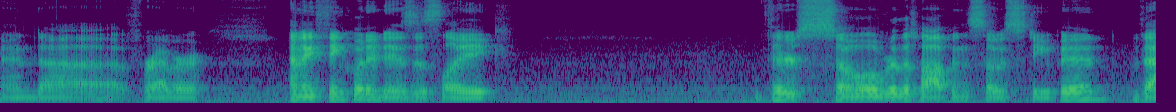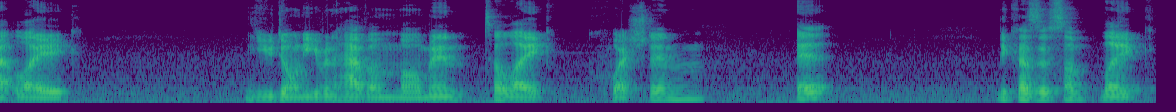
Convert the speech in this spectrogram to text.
and uh, Forever, and I think what it is is like they're so over the top and so stupid that like you don't even have a moment to like question it because of some like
